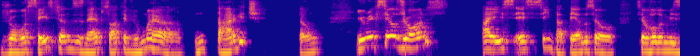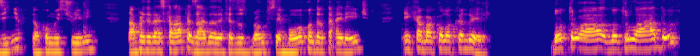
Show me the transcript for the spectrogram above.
jogou 6% de snaps, só teve uma, um target. Então, e o Rick Seals Jones, aí esse sim, tá tendo seu, seu volumezinho, então como streaming, dá para tentar escalar, apesar da defesa dos Broncos ser boa contra o Tyrande, tem que acabar colocando ele. Do outro, do outro lado,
